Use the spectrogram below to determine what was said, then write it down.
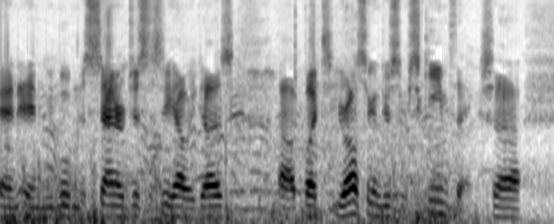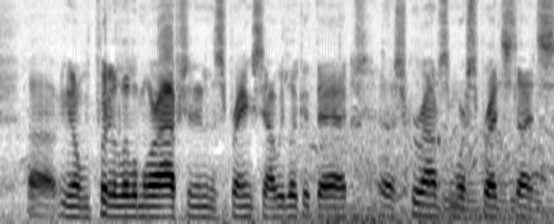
and, and we move him to center just to see how he does. Uh, but you're also going to do some scheme things. Uh, uh, you know, we put a little more option into the spring, see how we look at that, uh, screw around some more spread sets,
